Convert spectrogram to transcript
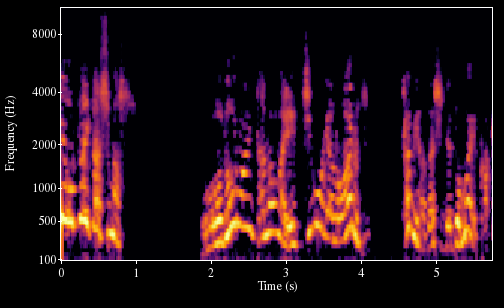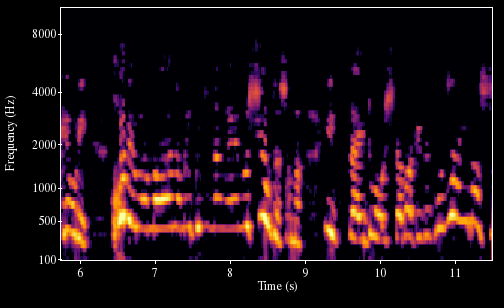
ようといたします。驚いたのが越後屋の主。旅裸足で土間へ駆け下り、これはまあなめくじ長屋の塩田様、一体どうしたわけでございます？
